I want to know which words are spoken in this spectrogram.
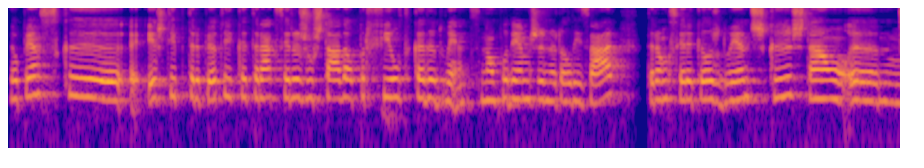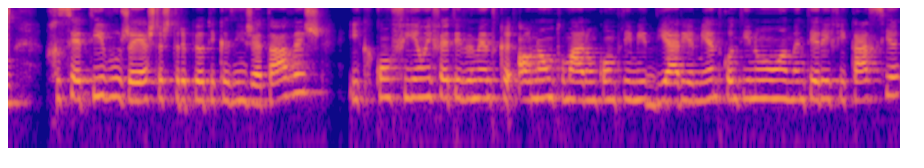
Eu penso que este tipo de terapêutica terá que ser ajustado ao perfil de cada doente. Não podemos generalizar, terão que ser aqueles doentes que estão um, receptivos a estas terapêuticas injetáveis e que confiam efetivamente que, ao não tomar um comprimido diariamente, continuam a manter a eficácia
